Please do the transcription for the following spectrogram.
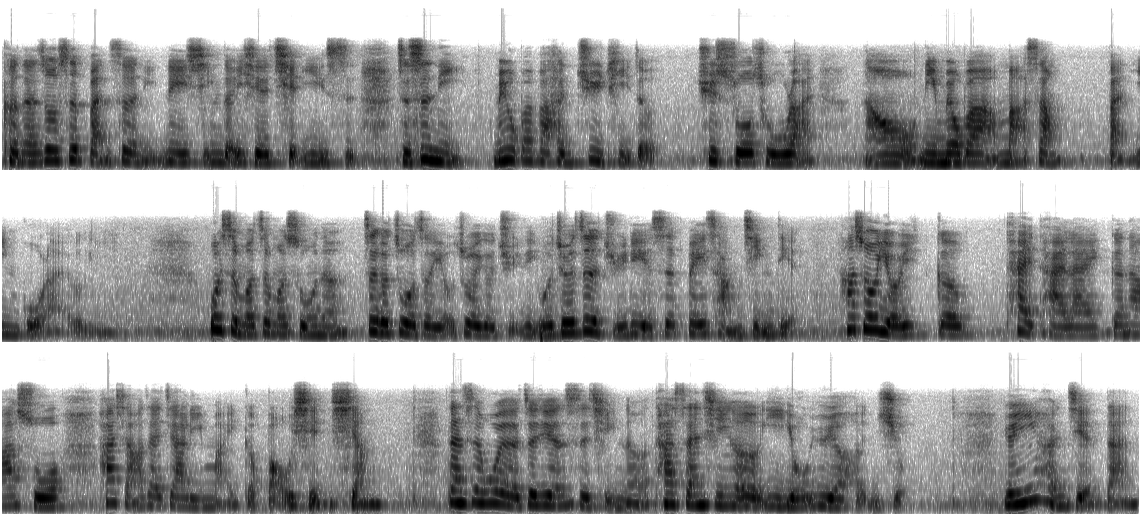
可能就是反射你内心的一些潜意识，只是你没有办法很具体的去说出来，然后你没有办法马上反应过来而已。为什么这么说呢？这个作者有做一个举例，我觉得这个举例也是非常经典。他说有一个太太来跟他说，他想要在家里买一个保险箱，但是为了这件事情呢，他三心二意，犹豫了很久。原因很简单。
